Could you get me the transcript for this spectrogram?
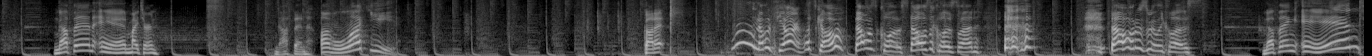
Nothing, and my turn. Nothing. Unlucky. Got it. Woo, another PR. Let's go. That was close. That was a close one. that one was really close. Nothing and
